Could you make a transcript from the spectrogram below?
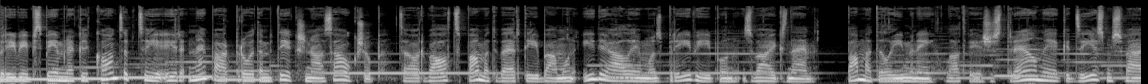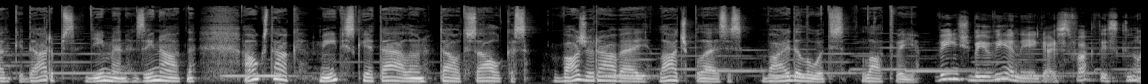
Brīvības pieminiekļa koncepcija ir nepārprotama tiekšanās augšup caur valsts pamatvērtībām un ideāliem uz brīvību un zvaigznēm. Pamata līmenī latviešu strēlnieki, dziesmu svētki, darbs, ģimene, zinātne, augstāk mītiskie tēli un tautas alkas, Važu rāvēji, Lāčplēsis, Vaidelotis, Latvija. Viņš bija vienīgais faktiski no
